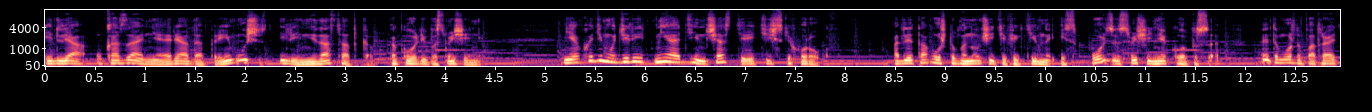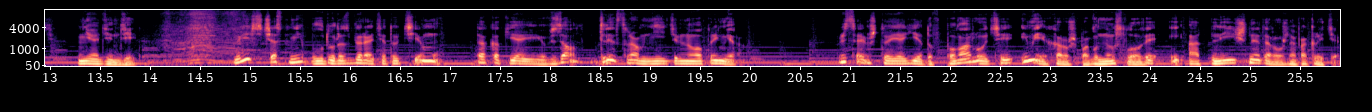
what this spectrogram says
и для указания ряда преимуществ или недостатков какого-либо смещения необходимо уделить не один час теоретических уроков – а для того, чтобы научить эффективно использовать смещение корпуса, это можно потратить не один день. Но я сейчас не буду разбирать эту тему, так как я ее взял для сравнительного примера. Представим, что я еду в повороте, имея хорошие погодные условия и отличное дорожное покрытие.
